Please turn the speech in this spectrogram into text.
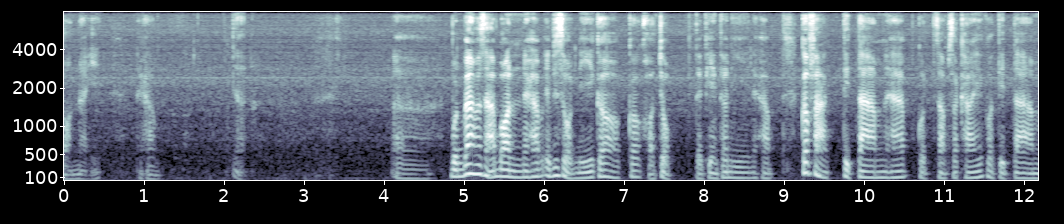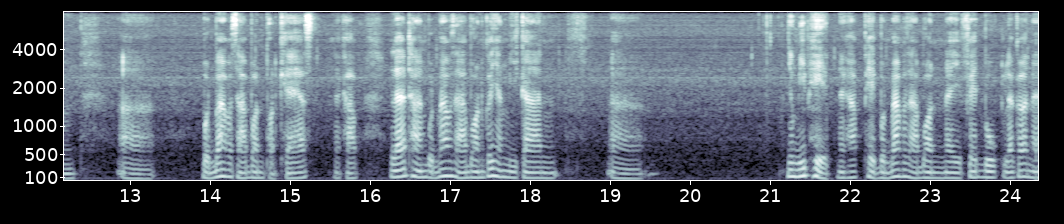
สรไหนนะครับบ่นบ้าภาษาบอลนะครับ episode นี้ก็ก็ขอจบแต่เพียงเท่านี้นะครับ ก็ฝากติดตามนะครับ กด Subscribe กดติดตาม บ่นบ้าภาษาบอลพอดแคสต์นะครับและทางบ่นบ้าภาษาบอลก็ยังมีการยังมีเพจนะครับเพจบ่นบ้าภาษาบอลใน Facebook แล้วก็ใน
